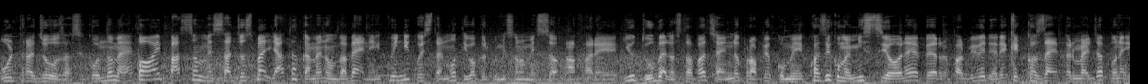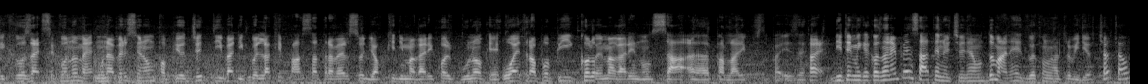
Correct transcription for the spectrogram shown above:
oltraggiosa, secondo me, poi passa un messaggio sbagliato che a me non va bene e quindi questo è il motivo per cui mi sono messo a fare YouTube e lo sto facendo proprio come, quasi come missione per farvi vedere che cos'è per me il Giappone e cos'è secondo me una versione un po' più oggettiva di quella che passa attraverso gli occhi di magari qualcuno che o è troppo piccolo e magari non sa uh, parlare di questo paese. Vabbè, ditemi che cosa ne pensate, noi ci vediamo domani alle 2 con un altro video. Ciao ciao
